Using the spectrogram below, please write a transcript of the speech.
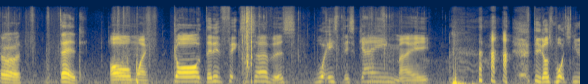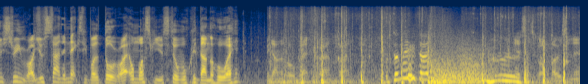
Oh, dead. oh my god, they didn't fix the servers. What is this game, mate? Dude, I was watching you stream, right? You're standing next to me by the door, right? On my screen, you're still walking down the hallway. Be down the hall, mate. Graham, Graham, Graham. Yes, it's got a Mo's in here.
